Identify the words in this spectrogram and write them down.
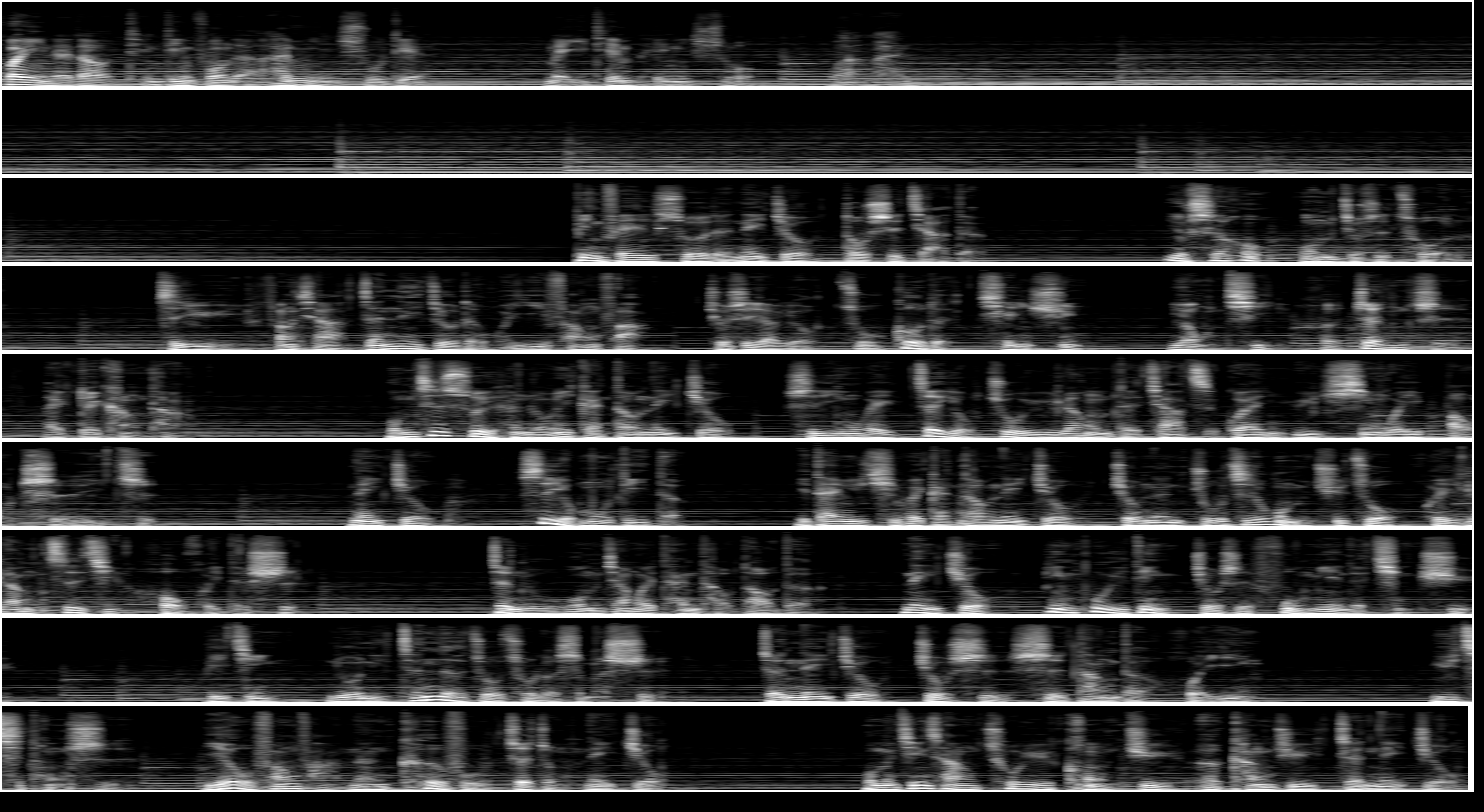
欢迎来到田定峰的安眠书店，每一天陪你说晚安。并非所有的内疚都是假的，有时候我们就是错了。至于放下真内疚的唯一方法，就是要有足够的谦逊、勇气和正直。来对抗它。我们之所以很容易感到内疚，是因为这有助于让我们的价值观与行为保持一致。内疚是有目的的，一旦预期会感到内疚，就能阻止我们去做会让自己后悔的事。正如我们将会探讨到的，内疚并不一定就是负面的情绪。毕竟，若你真的做错了什么事，真内疚就是适当的回应。与此同时，也有方法能克服这种内疚。我们经常出于恐惧而抗拒真内疚，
